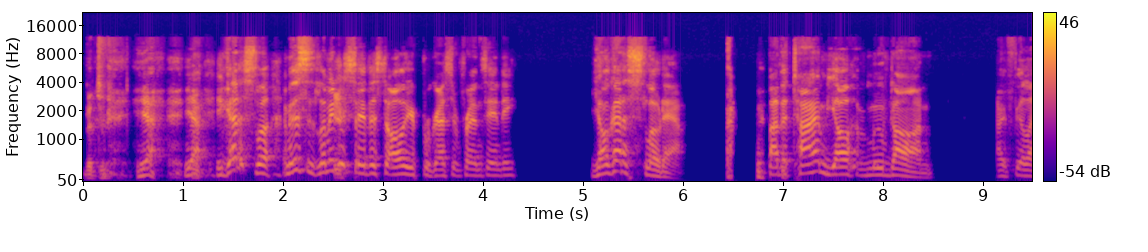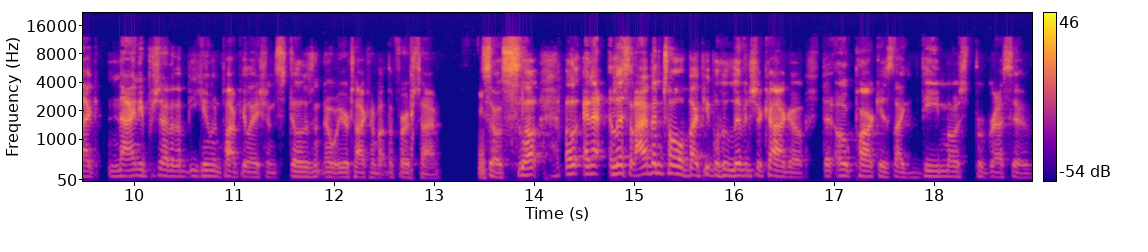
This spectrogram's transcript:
between. Yeah, yeah. You got to slow. I mean, this is. Let me just say this to all your progressive friends, Andy. Y'all got to slow down. By the time y'all have moved on, I feel like ninety percent of the human population still doesn't know what you're talking about the first time. So slow. Oh, and uh, listen, I've been told by people who live in Chicago that Oak Park is like the most progressive,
